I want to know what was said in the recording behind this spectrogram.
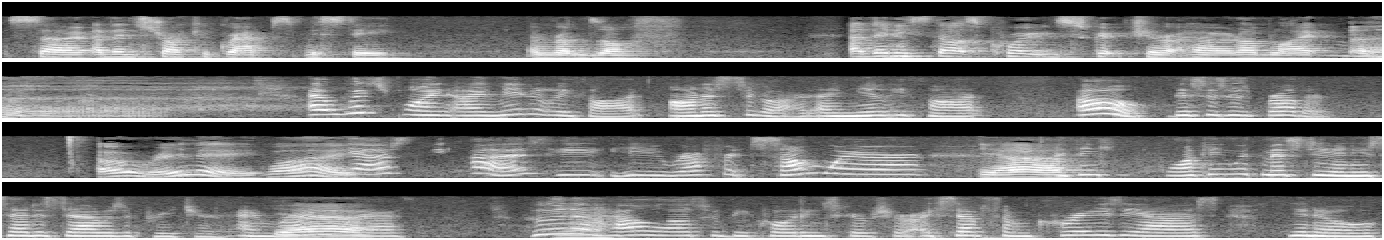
so, and then Stryker grabs Misty and runs off. And then he starts quoting scripture at her, and I'm like, Ugh. At which point, I immediately thought, honest to God, I immediately thought, oh, this is his brother. oh, really? Why? Yes, because he he referenced somewhere. Yeah. I think he walking with Misty, and he said his dad was a preacher. And right Yeah. away, I thought, who the hell else would be quoting scripture except some crazy ass, you know,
